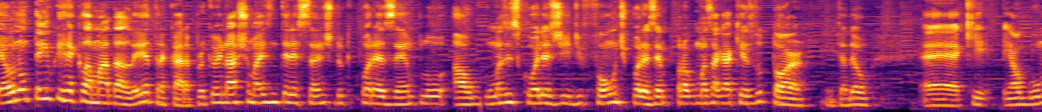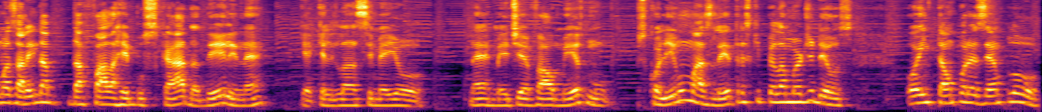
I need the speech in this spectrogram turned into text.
eu não tenho que reclamar da letra, cara, porque eu ainda acho mais interessante do que, por exemplo, algumas escolhas de, de fonte, por exemplo, para algumas HQs do Thor, entendeu? É, que em algumas, além da, da fala rebuscada dele, né? Que é aquele lance meio né, medieval mesmo, escolhiam umas letras que, pelo amor de Deus. Ou então, por exemplo,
